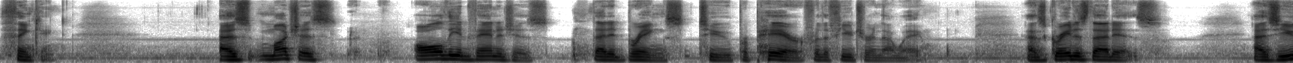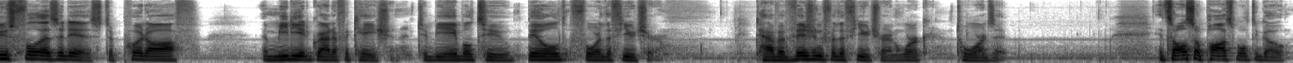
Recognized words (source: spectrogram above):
thinking. As much as all the advantages that it brings to prepare for the future in that way, as great as that is, as useful as it is to put off immediate gratification, to be able to build for the future, to have a vision for the future and work towards it. It's also possible to go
